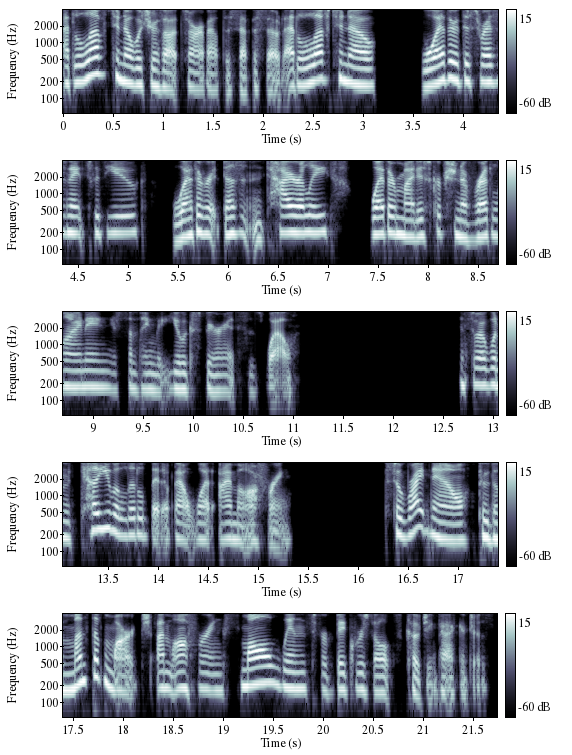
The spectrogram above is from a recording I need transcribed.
I'd love to know what your thoughts are about this episode. I'd love to know whether this resonates with you, whether it doesn't entirely, whether my description of redlining is something that you experience as well. And so I want to tell you a little bit about what I'm offering. So, right now, through the month of March, I'm offering small wins for big results coaching packages.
